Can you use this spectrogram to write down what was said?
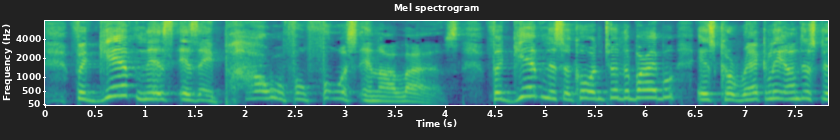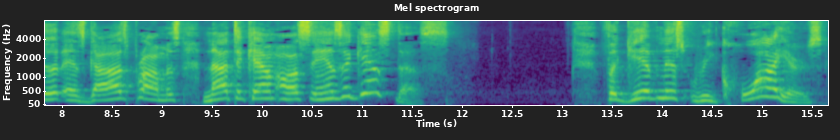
Forgiveness is a powerful force in our lives. Forgiveness, according to the Bible, is correctly understood as God's promise not to count our sins against us. Forgiveness requires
